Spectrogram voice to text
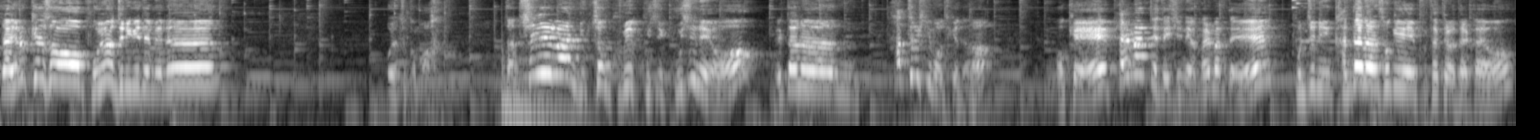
자 이렇게 해서 보여드리게 되면은 오야 잠깐만 자 76,999시네요 일단은 하트를 키면 어떻게 되나? 오케이 8만대 되시네요 8만대 본진님 간단한 소개 부탁드려도 될까요?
